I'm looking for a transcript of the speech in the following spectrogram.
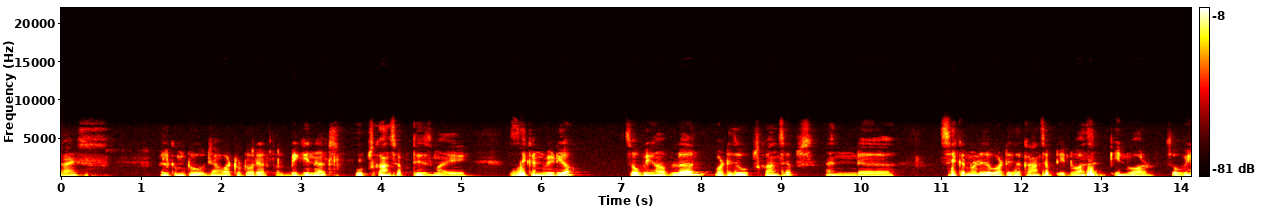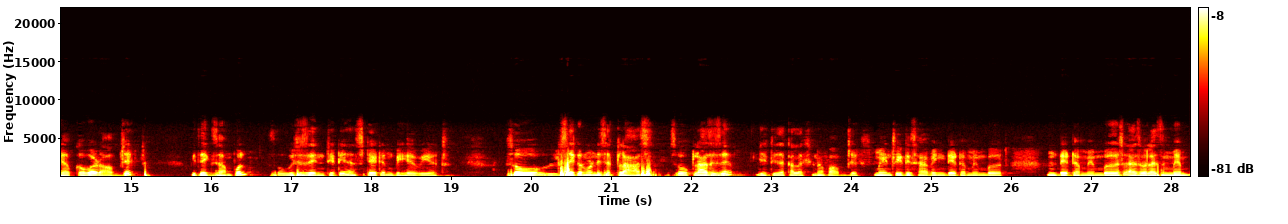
guys. Welcome to java tutorial for beginners. Oops concept this is my second video. So we have learned what is the oops concepts and uh, second one is what is the concept it was involved. So we have covered object with example so which is entity and state and behavior. So second one is a class. So class is a it is a collection of objects. Means it is having data member data members as well as mem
